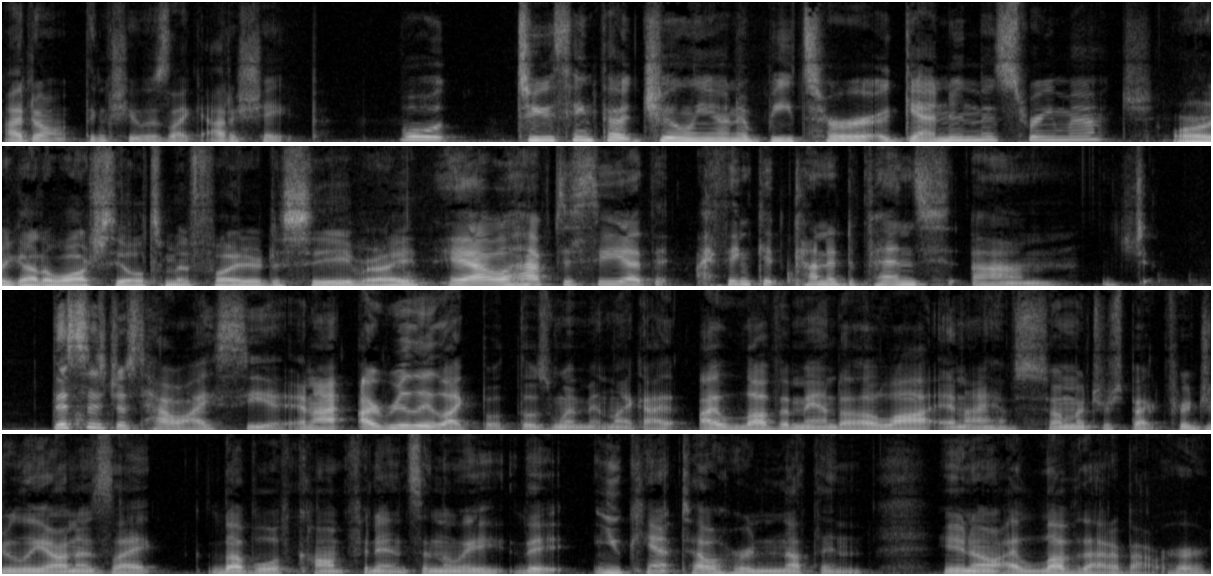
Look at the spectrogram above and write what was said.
I don't think she was like out of shape. Well, do you think that Juliana beats her again in this rematch? Or we got to watch the Ultimate Fighter to see, right? Yeah, we'll have to see. I, th- I think it kind of depends. Um, j- this is just how I see it. And I, I really like both those women. Like, I, I love Amanda a lot, and I have so much respect for Juliana's, like, level of confidence and the way that you can't tell her nothing. You know, I love that about her.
